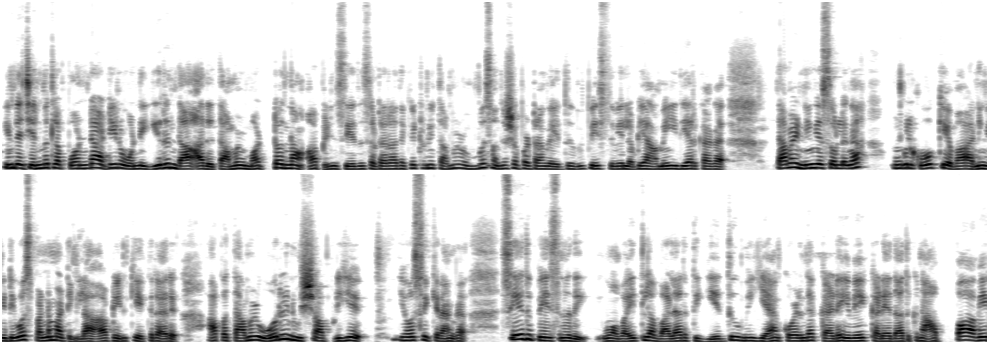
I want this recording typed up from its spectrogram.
இந்த ஜென்மத்தில் பொண்டாட்டின்னு ஒன்று இருந்தால் அது தமிழ் மட்டும்தான் அப்படின்னு சேது சொல்கிறாரு அதை கேட்டோன்னே தமிழ் ரொம்ப சந்தோஷப்படுறாங்க எதுவுமே பேசவே இல்லை. அப்படியே அமைதியாக இருக்காங்க. தமிழ் நீங்கள் சொல்லுங்கள் உங்களுக்கு ஓகேவா நீங்கள் டிவோர்ஸ் பண்ண மாட்டீங்களா? அப்படின்னு கேட்குறாரு அப்போ தமிழ் ஒரு நிமிஷம் அப்படியே யோசிக்கிறாங்க. சேது பேசுனது உன் வயிற்றில் வளர்த்து எதுவுமே என் குழந்தை கிடையவே கிடையாது. அதுக்கு நான் அப்பாவே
